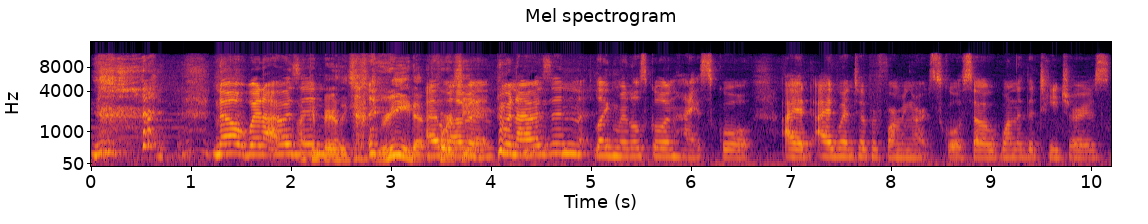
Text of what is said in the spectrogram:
no when i was I in can barely read at I 14. love it. When I was in like middle school and high school, I had I went to a performing arts school. So one of the teachers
